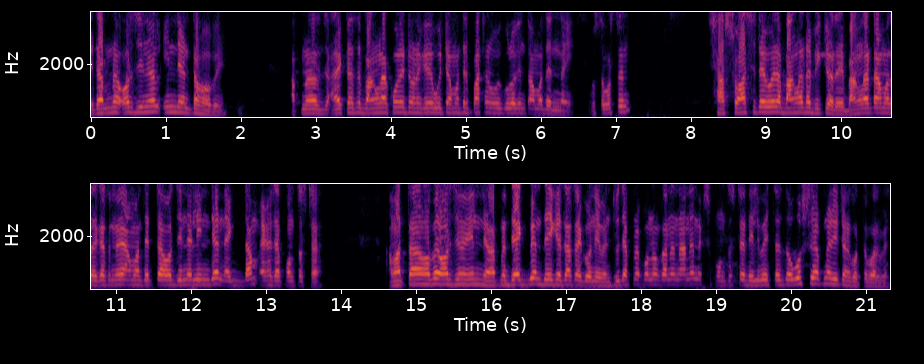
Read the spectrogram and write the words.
এটা আপনার অরিজিনাল ইন্ডিয়ানটা হবে। আপনার আরেকটা আছে বাংলা কোয়ালিটি অনেকে ওইটা আমাদের পাঠান, ওইগুলো কিন্তু আমাদের নাই। বুঝতে পারছেন? সাতশো আশি টাকা করে বাংলাটা বিক্রি করে। বাংলাটা আমাদের কাছে নেই, আমাদেরটা অরিজিনাল ইন্ডিয়ান একদম এক হাজার পঞ্চাশ টাকা আমারটা হবে অরিজিনাল ইন্ডিয়ান আপনি দেখবেন, দেখে যাচাই করে নেবেন। যদি আপনার কোনো কারণে না নেন, একশো পঞ্চাশ টাকা ডেলিভারি চার্জ অবশ্যই আপনি রিটার্ন করতে পারবেন।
